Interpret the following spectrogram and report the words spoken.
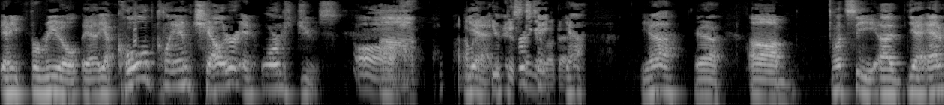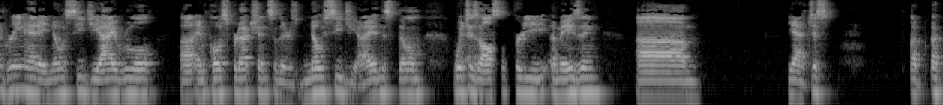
and he for real, uh, yeah, cold clam chowder and orange juice. Oh, uh, yeah. first take, Yeah, yeah, yeah. Um, let's see. Uh, yeah, Adam Green had a no CGI rule uh, in post production, so there's no CGI in this film, which yeah. is also pretty amazing. Um, yeah, just a, a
